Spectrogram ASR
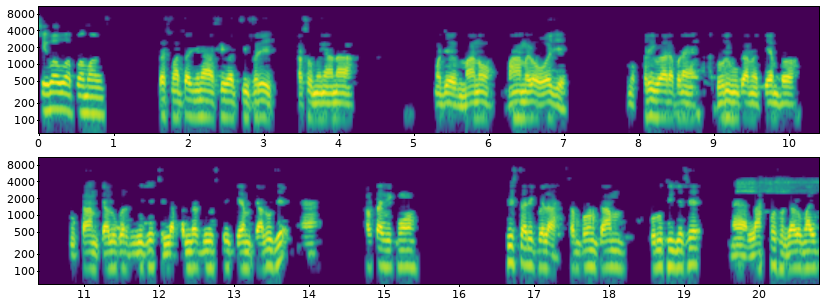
સેવાઓ આપવામાં આવે છે? બસ માતાજીના આશીર્વાદથી ફરી આસો મહિનાના જે માનો મહામેળો હોય છે. ફરી વાર આપણે ધોરી મુકામે કેમ્પનું કામ ચાલુ કરી દીધું છે. છેલ્લા પંદર દિવસથી કેમ્પ ચાલુ છે. આવતા વીકમાં ત્રીસ તારીખ પહેલા સંપૂર્ણ કામ પૂરું થઈ જશે અને લાખો શ્રદ્ધાળુ મારી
